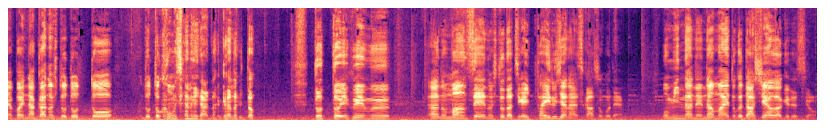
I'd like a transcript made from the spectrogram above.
やっぱり中の人ドット、ドットコムじゃねえや、中の人。ドット FM、あの、万世の人たちがいっぱいいるじゃないですか、あそこで。もうみんなね、名前とか出し合うわけですよ。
